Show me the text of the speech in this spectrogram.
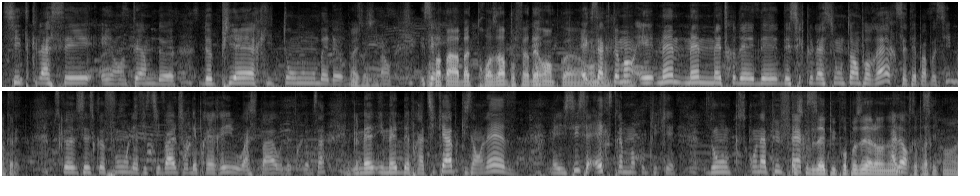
sites classés et en termes de, de pierres qui tombent. Et de, on va pas abattre trois arbres pour faire des rampes quoi. Exactement et même, même mettre des, des, circulations temporaires c'était pas possible en fait. Parce que c'est ce que font les festivals sur des prairies ou à Spa ou des trucs comme ça. Ils, mettent, ils mettent des praticables qu'ils enlèvent mais ici, c'est extrêmement compliqué. Donc, ce qu'on a pu faire. Qu'est-ce que vous avez pu proposer alors, alors très pratiquement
